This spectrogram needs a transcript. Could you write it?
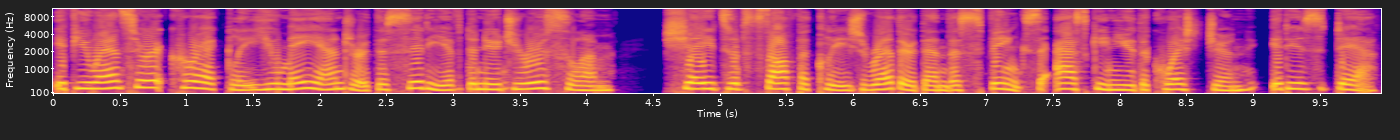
If you answer it correctly, you may enter the city of the New Jerusalem. Shades of Sophocles rather than the Sphinx asking you the question, it is death.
